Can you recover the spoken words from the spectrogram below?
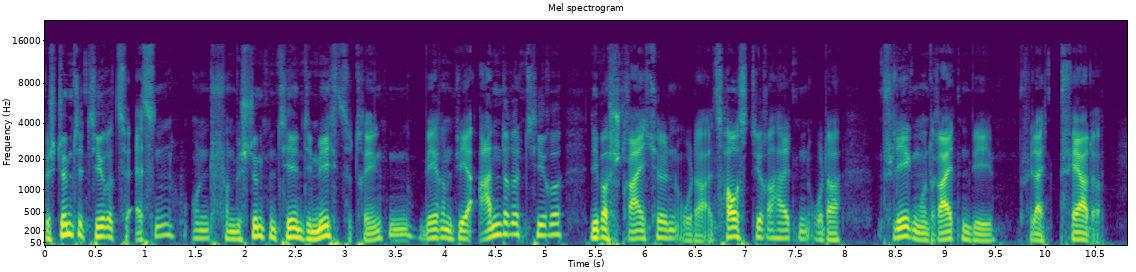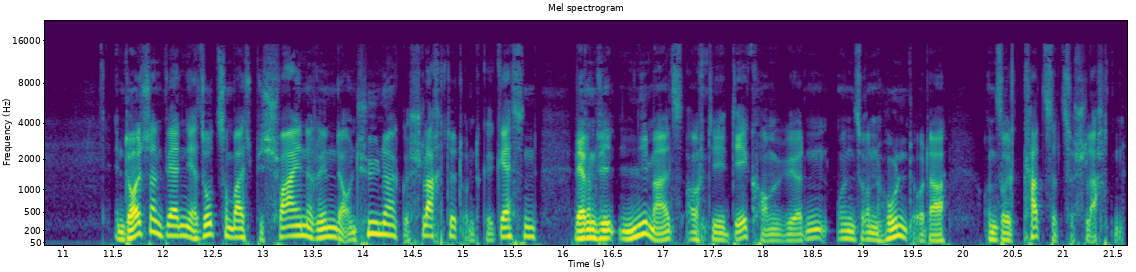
bestimmte Tiere zu essen und von bestimmten Tieren die Milch zu trinken, während wir andere Tiere lieber streicheln oder als Haustiere halten oder pflegen und reiten wie vielleicht Pferde. In Deutschland werden ja so zum Beispiel Schweine, Rinder und Hühner geschlachtet und gegessen, während wir niemals auf die Idee kommen würden, unseren Hund oder unsere Katze zu schlachten.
